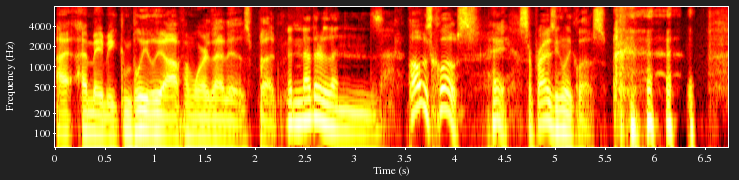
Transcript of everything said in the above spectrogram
I, I, may be completely off on where that is, but the Netherlands. Oh, it was close. Hey, surprisingly close.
